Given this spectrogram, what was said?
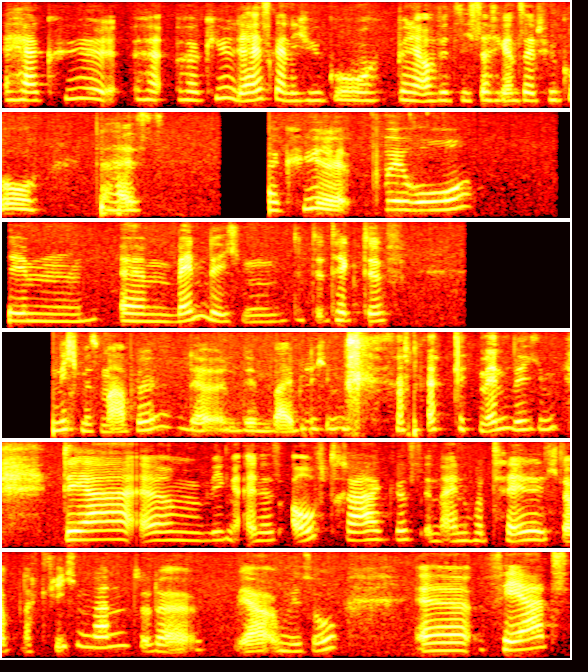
Hercule, Her Hercule, der heißt gar nicht Hugo. Ich bin ja auch witzig, ich sage die ganze Zeit Hugo. Der heißt Hercule Poirot, dem ähm, männlichen Detective, nicht Miss Marple, der, dem weiblichen, sondern dem männlichen, der ähm, wegen eines Auftrages in ein Hotel, ich glaube nach Griechenland oder ja, irgendwie so, äh, fährt.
